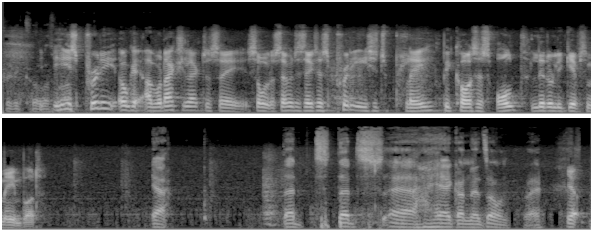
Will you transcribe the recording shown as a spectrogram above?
pretty cool. He's pretty okay. I would actually like to say Soldier 76 is pretty easy to play because his ult literally gives him aimbot. well. yeah. That's that's a hack on its own, right? Yep.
